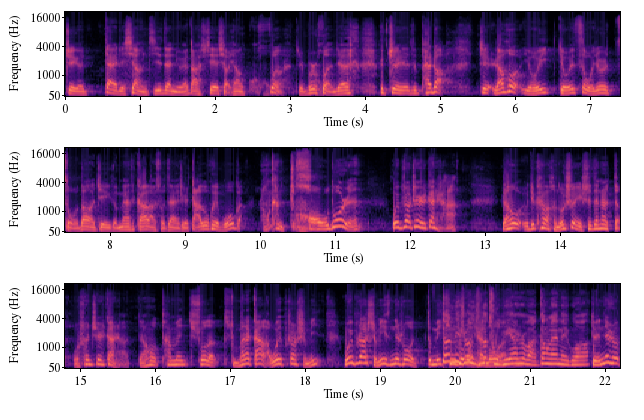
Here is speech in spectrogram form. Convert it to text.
这个带着相机在纽约大街小巷混，这不是混，这这这拍照。这然后有一有一次我就是走到这个 Met Gala 所在的这个大都会博物馆，然后看好多人，我也不知道这是干啥。然后我就看到很多摄影师在那儿等，我说这是干啥？然后他们说的什么 Met Gala，我也不知道什么意，我也不知道什么意思。那时候我都没听但那时候你是个。土鳖是吧？刚来美国，对，那时候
